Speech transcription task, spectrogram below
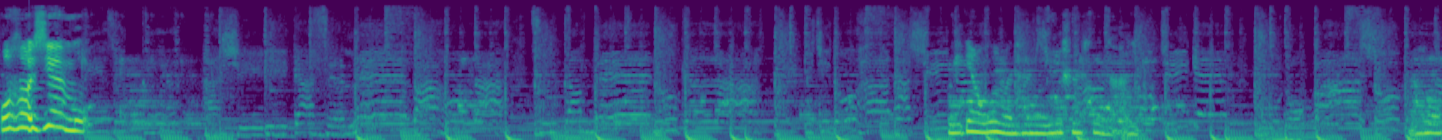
我好羡慕。我一定要问问他那个医生是在哪里。然后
